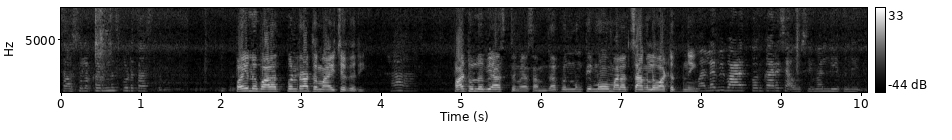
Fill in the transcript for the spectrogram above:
सासूला करणंच पडत असतं पहिलं बाळात पण राहतं मायच्या घरी. हा. पाठवलं बी असतं मी समजा पण मग ते मग मला चांगलं वाटत नाही. मला बी बाळात पण करायची हौस आहे मला लेख नाही ती.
